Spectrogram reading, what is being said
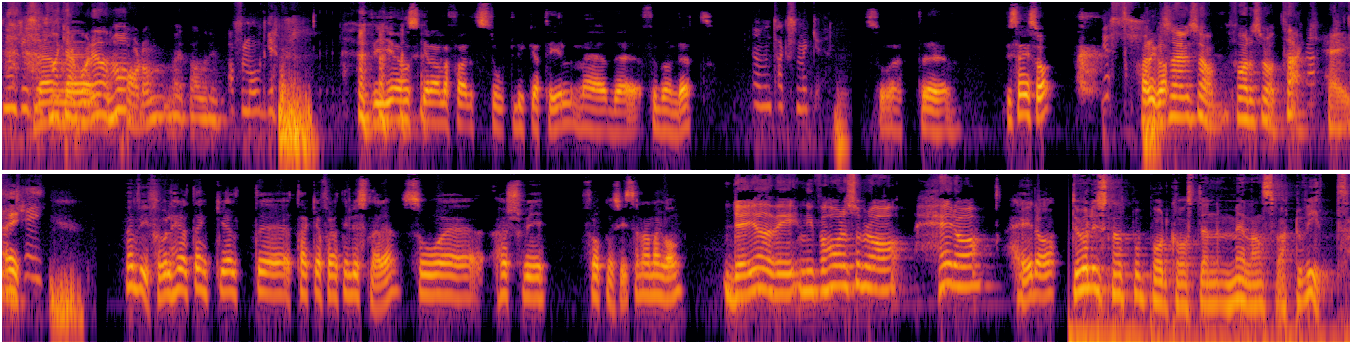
men Man kanske eh, redan har dem, vet aldrig. Ja, förmodligen. Vi önskar i alla fall ett stort lycka till med eh, förbundet. Ja, men tack så mycket. Så att eh, vi säger så. Yes. Ha det Då gott. säger vi så. Få det så. Tack. Hej. Hej. Hej. Men vi får väl helt enkelt eh, tacka för att ni lyssnade så eh, hörs vi förhoppningsvis en annan gång. Det gör vi. Ni får ha det så bra. Hej då! Hej då! Du har lyssnat på podcasten Mellan svart och vitt.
